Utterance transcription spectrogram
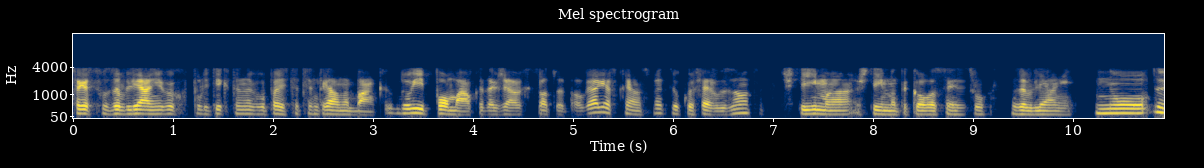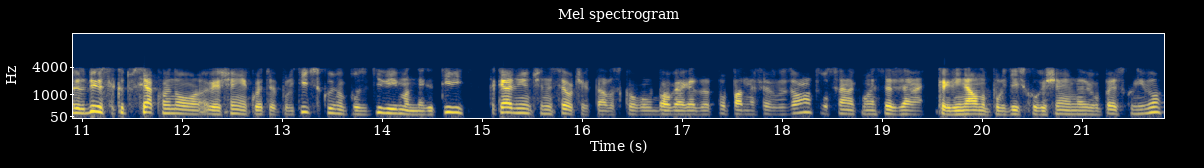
средство за влияние върху политиката на Европейската централна банка. Дори по-малка държава, каквато е България, в крайна сметка, ако е в еврозоната, ще има, ще има такова средство за влияние. Но разбира се, като всяко едно решение, което е политическо, има позитиви, има негативи. Така или иначе не се очертава скоро България да попадне в еврозоната, освен ако не се вземе кардинално политическо решение на европейско ниво,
